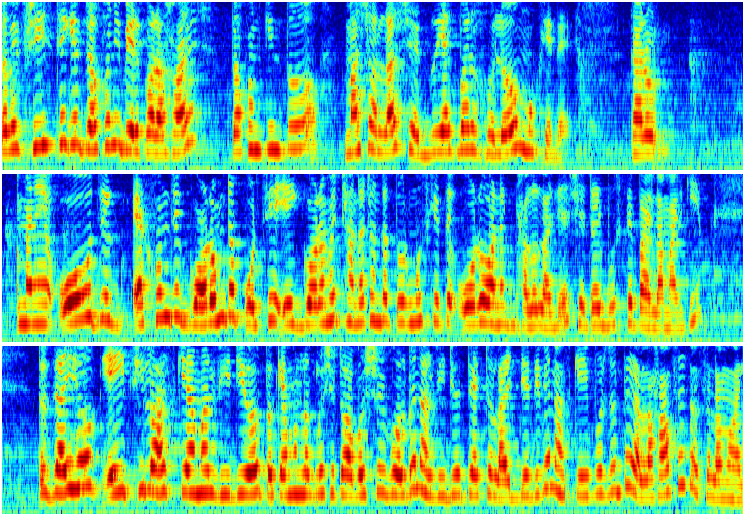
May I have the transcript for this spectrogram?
তবে ফ্রিজ থেকে যখনই বের করা হয়, তখন কিন্তু মাসাল্লাহ সে দুই একবার হলেও মুখে দেয়। কারণ মানে ও যে, এখন যে গরমটা পড়ছে, এই গরমে ঠান্ডা ঠান্ডা তরমুজ খেতে ওরও অনেক ভালো লাগে, সেটাই বুঝতে পারলাম আর কি। তো যাই হোক, এই ছিল আজকে আমার ভিডিও। তো কেমন লাগল সেটা অবশ্যই বলবেন, আর ভিডিওতে একটা লাইক দিয়ে দিবেন। আজকে এই পর্যন্তই, আল্লাহ হাফেজ, আসসালামু আলাইকুম।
